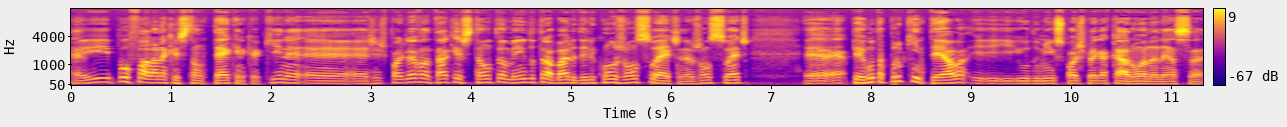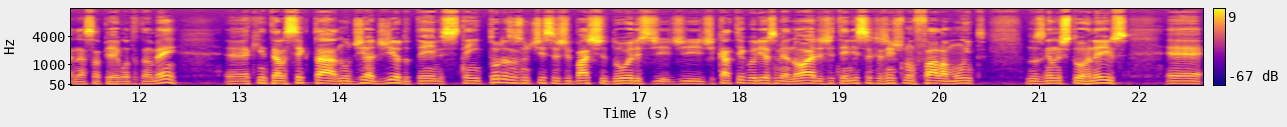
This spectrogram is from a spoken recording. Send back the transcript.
É, e por falar na questão técnica aqui, né, é, é a gente pode levantar a questão também do trabalho dele com o João Suete, né? O João Suete é, é, pergunta para o Quintela, e, e, o Domingos pode pegar carona nessa, nessa pergunta também. É, Quintela, você que está no dia a dia do tênis, tem todas as notícias de bastidores, de, de, de, categorias menores, de tenistas que a gente não fala muito nos grandes torneios. É,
